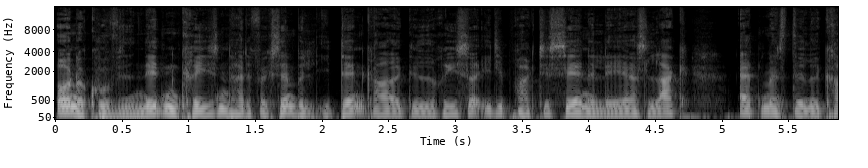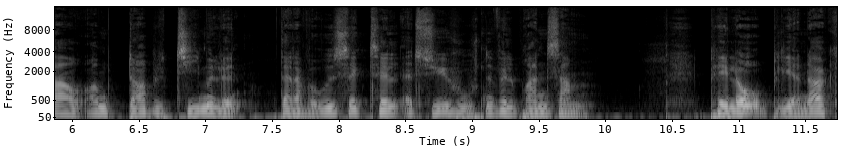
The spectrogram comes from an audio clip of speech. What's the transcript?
Under covid-19-krisen har det f.eks. i den grad givet riser i de praktiserende lægers lak, at man stillede krav om dobbelt timeløn, da der var udsigt til, at sygehusene ville brænde sammen. PLO bliver nok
